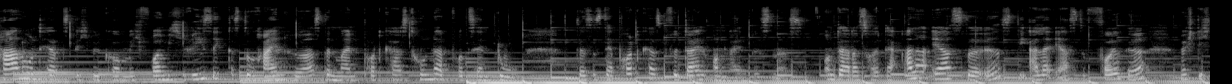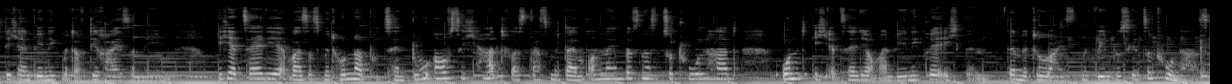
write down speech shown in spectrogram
Hallo und herzlich willkommen. Ich freue mich riesig, dass du reinhörst in meinen Podcast 100% Du. Das ist der Podcast für dein Online-Business. Und da das heute der allererste ist, die allererste Folge, möchte ich dich ein wenig mit auf die Reise nehmen. Ich erzähle dir, was es mit 100% Du auf sich hat, was das mit deinem Online-Business zu tun hat und ich erzähle dir auch ein wenig, wer ich bin, damit du weißt, mit wem du es hier zu tun hast.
